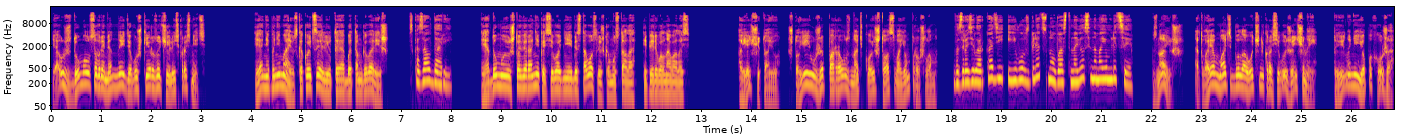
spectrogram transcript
«Я уж думал, современные девушки разучились краснеть». «Я не понимаю, с какой целью ты об этом говоришь», — сказал Дарий. «Я думаю, что Вероника сегодня и без того слишком устала и переволновалась. А я считаю, что ей уже пора узнать кое-что о своем прошлом», — возразил Аркадий, и его взгляд снова остановился на моем лице. «Знаешь, а твоя мать была очень красивой женщиной. Ты на нее похожа».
